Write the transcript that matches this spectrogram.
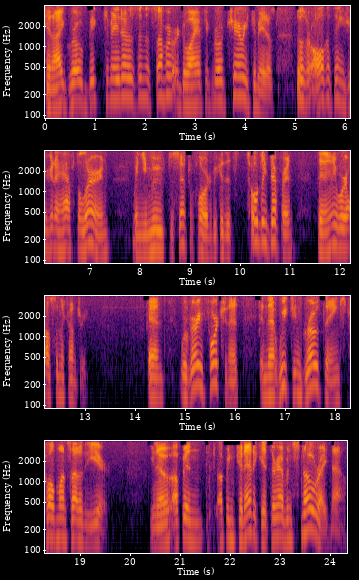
Can I grow big tomatoes in the summer, or do I have to grow cherry tomatoes? Those are all the things you're going to have to learn when you move to Central Florida because it's totally different than anywhere else in the country. And we're very fortunate in that we can grow things 12 months out of the year. You know, up in up in Connecticut, they're having snow right now.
